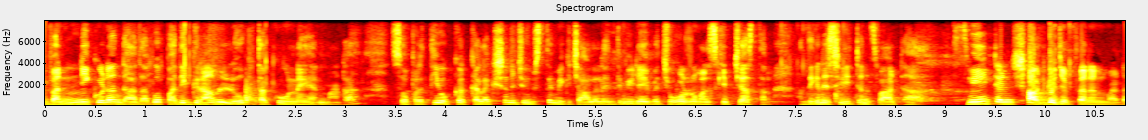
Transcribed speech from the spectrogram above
ఇవన్నీ కూడా దాదాపు పది గ్రాముల లోపు తక్కువ ఉన్నాయి అన్నమాట సో ప్రతి ఒక్క కలెక్షన్ చూపిస్తే మీకు చాలా లెంత్ వీడియో అయిపోయి చూడరు మనం స్కిప్ చేస్తారు. అందుకని sweet and swat sweet and షార్ట్గా చెప్పారనమాట.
